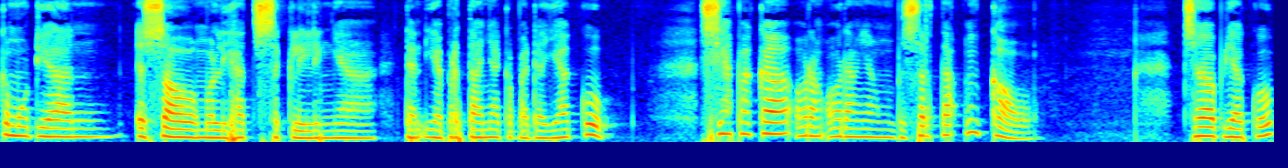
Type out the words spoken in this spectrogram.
kemudian Esau melihat sekelilingnya dan ia bertanya kepada Yakub, "Siapakah orang-orang yang beserta engkau?" Jawab Yakub,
